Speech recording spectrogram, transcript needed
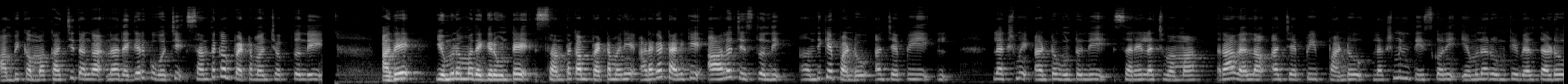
అంబికమ్మ ఖచ్చితంగా నా దగ్గరకు వచ్చి సంతకం పెట్టమని చెప్తుంది. అదే యమునమ్మ దగ్గర ఉంటే సంతకం పెట్టమని అడగటానికి ఆలోచిస్తుంది. అందుకే పండు అని చెప్పి లక్ష్మి అంటూ ఉంటుంది. సరే లక్ష్మమ్మ రా వెళ్దాం అని చెప్పి పండు లక్ష్మిని తీసుకొని యమున రూమ్కి వెళ్తాడు.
